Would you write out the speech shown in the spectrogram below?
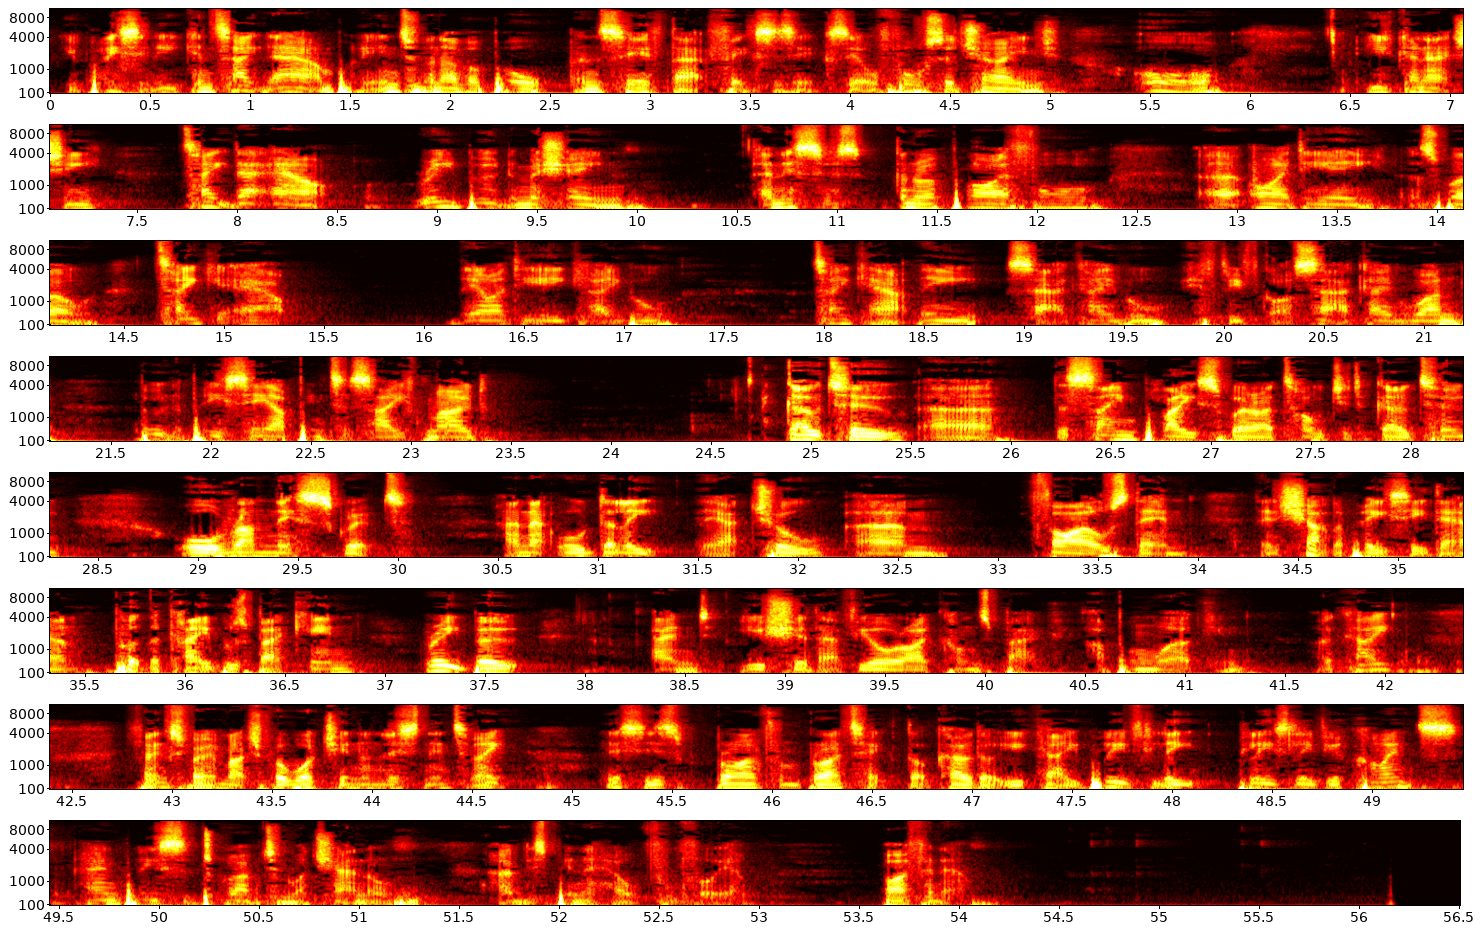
you basically can take that out and put it into another port and see if that fixes it because it will force a change or you can actually take that out, reboot the machine and this is going to apply for uh, IDE as well. Take it out, the IDE cable, take out the SATA cable if you've got a SATA cable one, boot the PC up into safe mode, go to uh, the same place where I told you to go to, or run this script, and that will delete the actual um, files then. Then shut the PC down, put the cables back in, reboot, and you should have your icons back up and working. Okay? Thanks very much for watching and listening to me. This is Brian from britec.co.uk. Please leave, please leave your comments and please subscribe to my channel. I hope it's been helpful for you. Bye for now.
